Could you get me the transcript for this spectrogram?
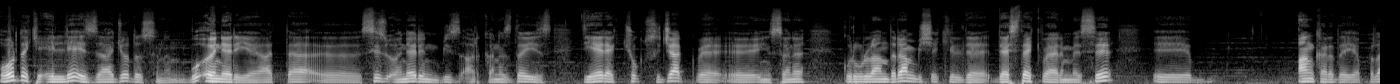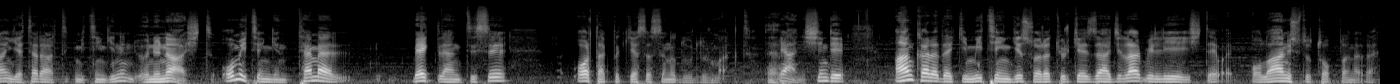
oradaki 50 eczacı odasının bu öneriye hatta e, siz önerin biz arkanızdayız diyerek çok sıcak ve e, insanı gururlandıran bir şekilde destek vermesi e, Ankara'da yapılan Yeter Artık mitinginin önünü açtı. O mitingin temel beklentisi ortaklık yasasını durdurmaktı. Evet. Yani şimdi Ankara'daki mitingi sonra Türk Eczacılar Birliği işte olağanüstü toplanarak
